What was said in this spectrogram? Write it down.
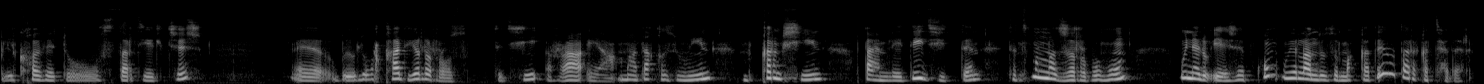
بالكروفيت والصدر ديال الدجاج آه بالورقه ديال الروز. تجي رائعه مذاق زوين مقرمشين وطعم لذيذ جدا. تنتمنى تجربوهم وينالوا إعجابكم. ويلا ندوزو المقادير وطريقة التحضير.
